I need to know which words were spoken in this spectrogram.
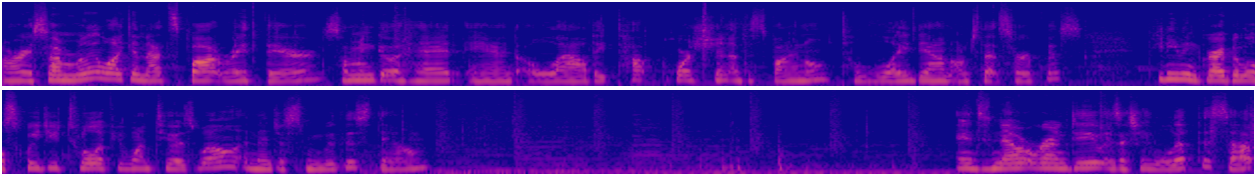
All right, so I'm really liking that spot right there. So I'm gonna go ahead and allow the top portion of this vinyl to lay down onto that surface. You can even grab your little squeegee tool if you want to as well, and then just smooth this down. And now what we're gonna do is actually lift this up,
